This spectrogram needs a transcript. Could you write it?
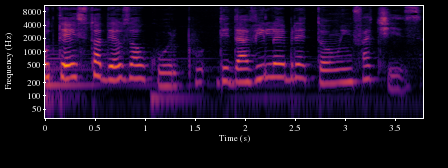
O texto Adeus ao Corpo, de Davi Le Breton, enfatiza.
